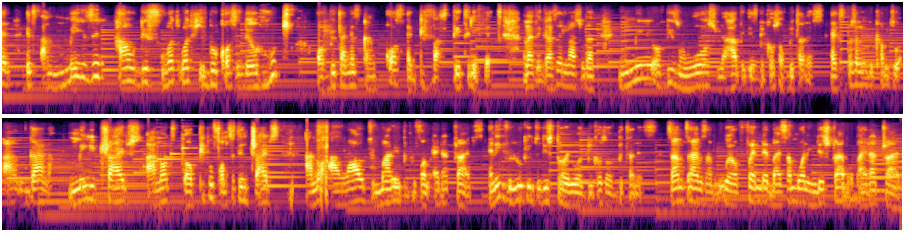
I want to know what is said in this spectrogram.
And it's amazing how this what what Hebrew calls the root of bitterness can cause a devastating effect. And I think I said last week that many of these wars we are having is because of bitterness, especially if you come to Ghana. Many tribes are not, or people from certain tribes are not allowed to marry people from other tribes. And if you look into this story, it was because of bitterness. Sometimes we were offended by someone in this tribe or by that tribe,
